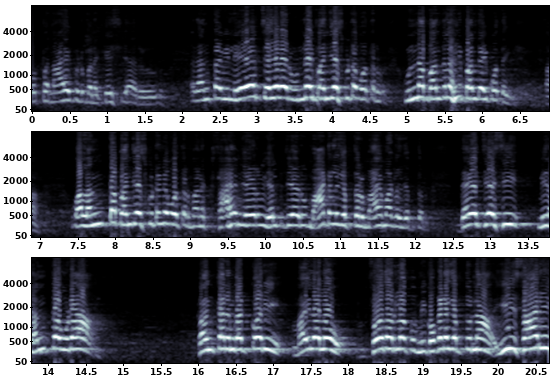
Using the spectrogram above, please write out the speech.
గొప్ప నాయకుడు మన కేసీఆర్. అదంతా వీళ్ళు ఏం చేయలేరు. ఉన్నాయి బంద్ చేసుకుంటూ పోతారు. ఉన్న బంధులన్నీ బంద్ అయిపోతాయి. వాళ్ళంతా బంద్ చేసుకుంటూనే పోతారు. మనకు సహాయం చేయరు హెల్ప్ చేయరు మాటలు చెప్తారు మాయ మాటలు చెప్తారు. దయచేసి మీరంతా కూడా కంకణం కట్టుకొని మహిళలు సోదరులకు మీకు ఒకటే చెప్తున్నా ఈసారి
